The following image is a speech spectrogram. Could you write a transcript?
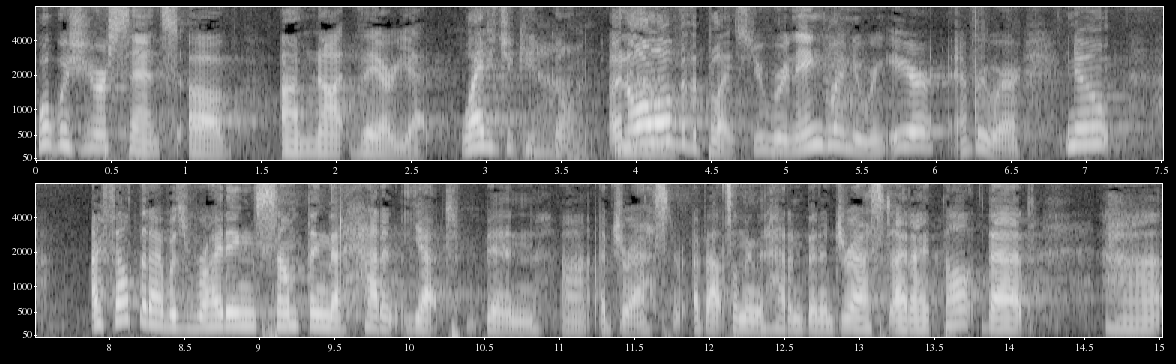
What was your sense of? I'm not there yet. Why did you keep yeah. going? And yeah. all over the place. You were in England. You were here. Everywhere. You know, I felt that I was writing something that hadn't yet been uh, addressed, about something that hadn't been addressed, and I thought that, uh,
